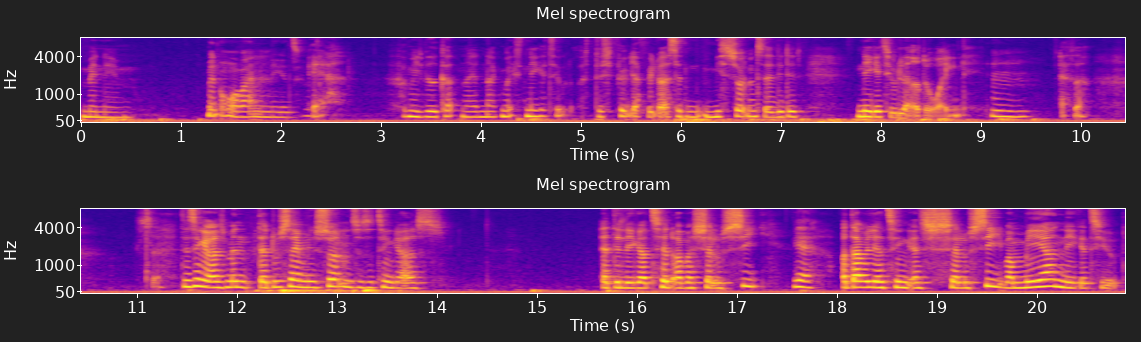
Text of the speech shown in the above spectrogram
Men øhm, Men overvejende negativt. Ja. For mit vedkommende er det nok mest negativt. Og det føler jeg føler også, at en misundelse er lidt et negativt lavet ord egentlig. Mm. Altså, så. Det tænker jeg også, men da du sagde misundelse, så tænkte jeg også, at det ligger tæt op af jalousi. Ja, Og der vil jeg tænke, at jalousi var mere negativt,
